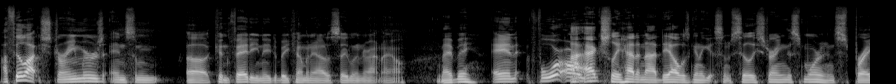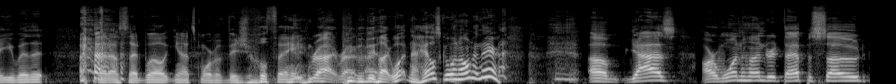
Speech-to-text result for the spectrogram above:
I feel like streamers and some uh, confetti need to be coming out of the ceiling right now. Maybe. And for our I actually had an idea. I was going to get some silly string this morning and spray you with it. But I said, well, you know, it's more of a visual thing. Right, right, People be like, what in the hell's going on in there? um, guys, our 100th episode.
